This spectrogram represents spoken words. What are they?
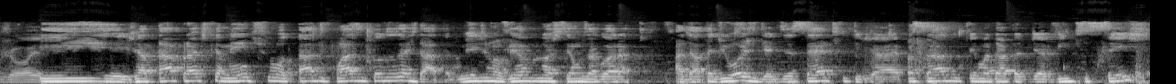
Joia. E já está praticamente lotado quase todas as datas. No mês de novembro nós temos agora a data de hoje, dia 17, que já é passado. Tem uma data dia 26,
